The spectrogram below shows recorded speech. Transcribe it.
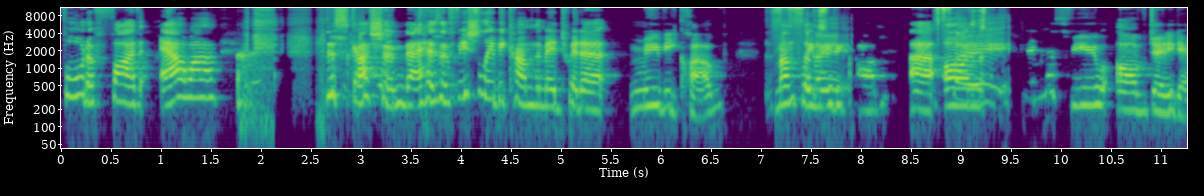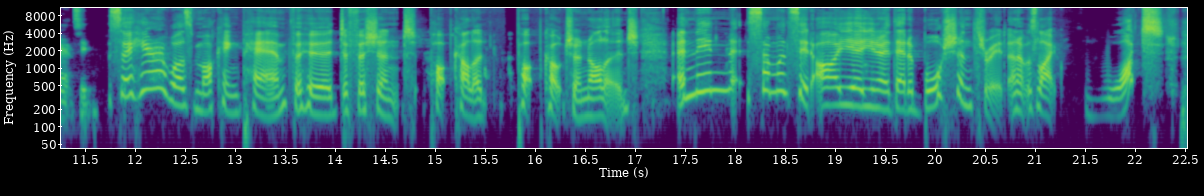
four to five hour discussion that has officially become the Med Twitter Movie Club, monthly so, movie club, uh, on so, feminist view of Dirty Dancing. so here i was mocking pam for her deficient pop color pop culture knowledge and then someone said oh yeah you know that abortion threat. And it was like what?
